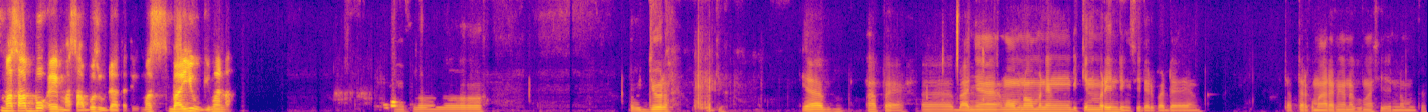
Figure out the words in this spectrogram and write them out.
Mas Abo, eh Mas Abo sudah tadi. Mas Bayu gimana? Tujuh lah. Tujuh. Ya apa ya? eh, banyak momen-momen yang bikin merinding sih daripada yang chapter kemarin kan aku ngasih 6 tuh.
